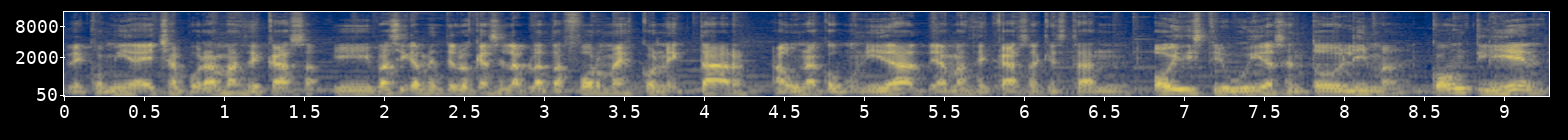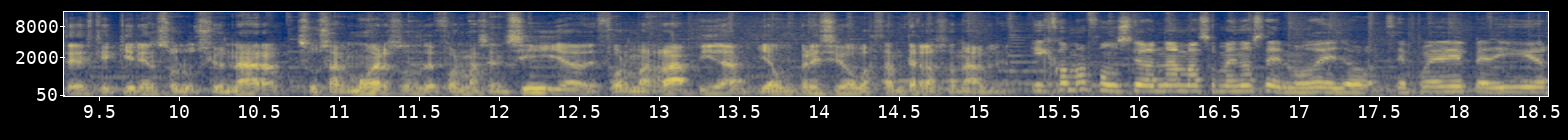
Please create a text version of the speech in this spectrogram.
de comida hecha por amas de casa. Y básicamente lo que hace la plataforma es conectar a una comunidad de amas de casa que están hoy distribuidas en todo Lima con clientes que quieren solucionar sus almuerzos de forma sencilla, de forma rápida y a un precio bastante razonable. ¿Y cómo funciona más o menos el modelo? ¿Se puede pedir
